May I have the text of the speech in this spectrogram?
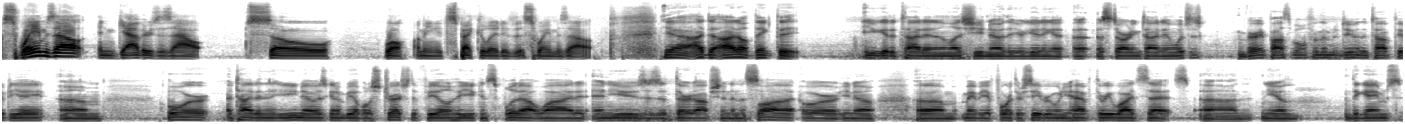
Swaim's out and Gathers is out. So, well, I mean, it's speculated that Swaim is out. Yeah, I, d- I don't think that you get a tight end unless you know that you're getting a, a, starting tight end, which is very possible for them to do in the top 58. Um, or a tight end that you know is going to be able to stretch the field, who you can split out wide and use as a third option in the slot, or you know, um, maybe a fourth receiver when you have three wide sets. Uh, you know, the games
